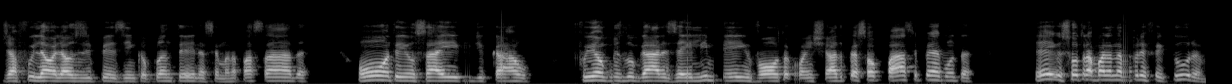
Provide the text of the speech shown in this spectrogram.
já fui lá olhar os IPzinhos que eu plantei na semana passada. Ontem eu saí de carro fui em alguns lugares aí, limpei em volta com a enxada, o pessoal passa e pergunta: Ei, o senhor trabalha na prefeitura?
